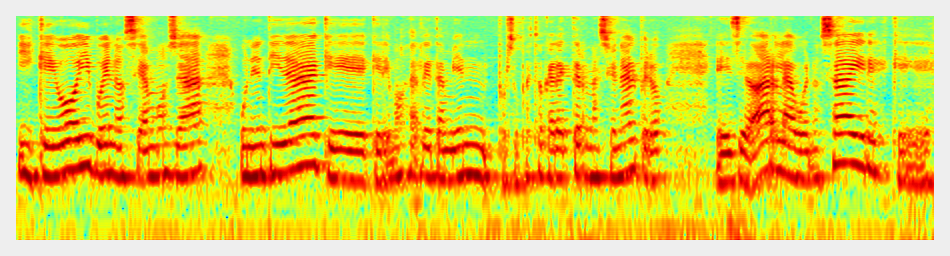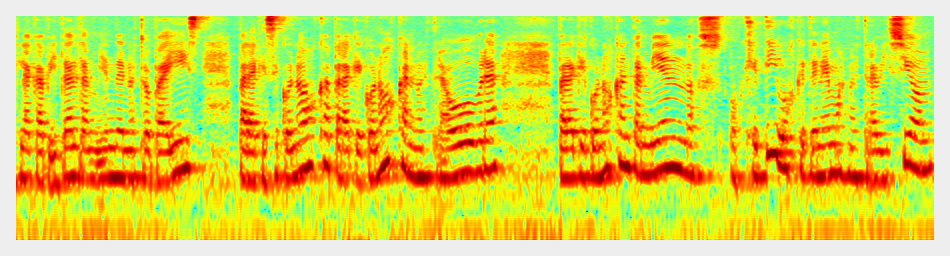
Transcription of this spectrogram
y que hoy, bueno, seamos ya una entidad que queremos darle también, por supuesto, carácter nacional, pero eh, llevarla a Buenos Aires, que es la capital también de nuestro país, para que se conozca, para que conozcan nuestra obra, para que conozcan también los objetivos que tenemos, nuestra visión.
